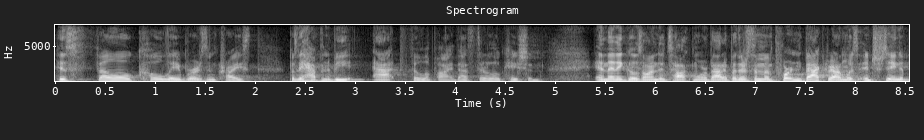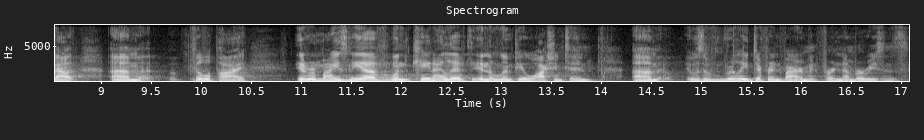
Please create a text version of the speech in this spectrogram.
his fellow co laborers in Christ, but they happen to be at Philippi. That's their location. And then it goes on to talk more about it. But there's some important background. What's interesting about um, Philippi, it reminds me of when Kay and I lived in Olympia, Washington. Um, it was a really different environment for a number of reasons.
